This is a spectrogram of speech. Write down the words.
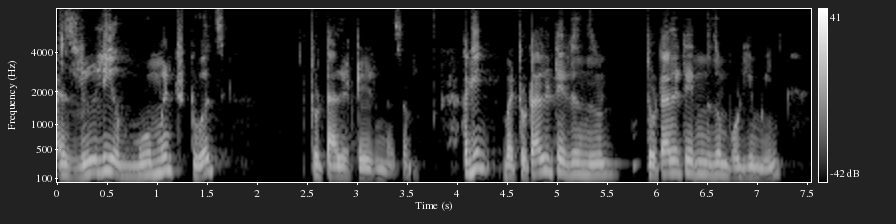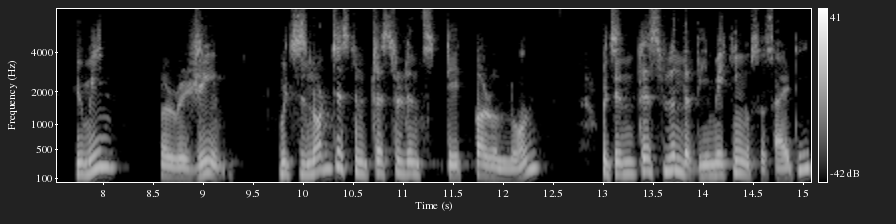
as really a movement towards totalitarianism. Again, by totalitarianism, totalitarianism, what do you mean? You mean a regime which is not just interested in state power alone, which is interested in the remaking of society,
